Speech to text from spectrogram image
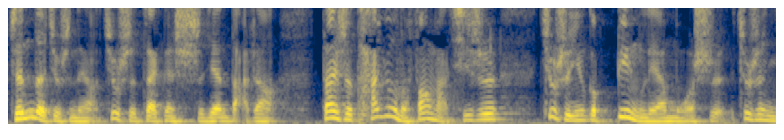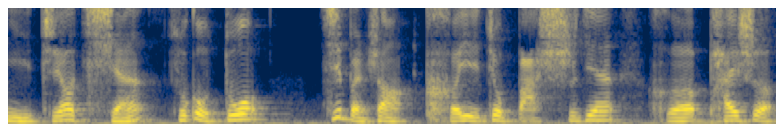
真的就是那样，就是在跟时间打仗。但是他用的方法其实就是一个并联模式，就是你只要钱足够多，基本上可以就把时间和拍摄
